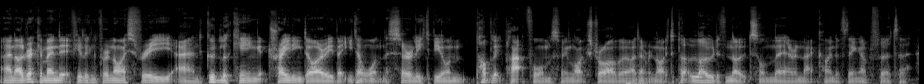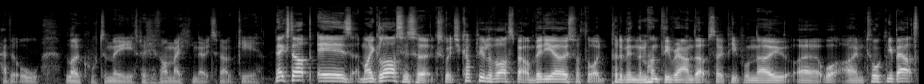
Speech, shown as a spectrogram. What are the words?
And I'd recommend it if you're looking for a nice, free, and good looking training diary that you don't want necessarily to be on public platforms, something like Strava. I don't really like to put a load of notes on there and that kind of thing. I prefer to have it all local to me, especially if I'm making notes about gear. Next up is my glasses hooks, which a couple of people have asked about on videos, so I thought I'd put them in the monthly roundup so people know uh, what I'm talking about.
